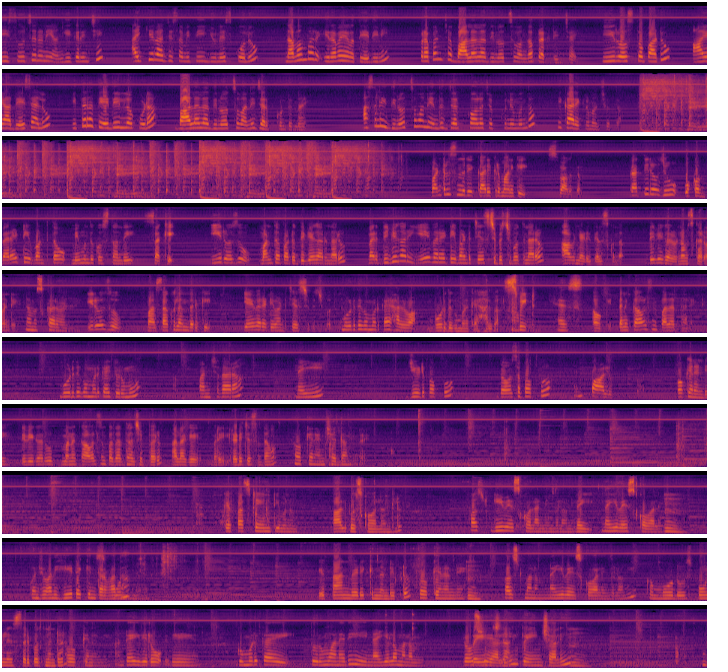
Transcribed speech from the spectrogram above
ఈ సూచనని అంగీకరించి ఐక్యరాజ్య సమితి యునెస్కోలు నవంబర్ ఇరవైవ తేదీని ప్రపంచ బాలల దినోత్సవంగా ప్రకటించాయి. ఈ రోజుతో పాటు ఆయా దేశాలు ఇతర తేదీల్లో కూడా బాలల దినోత్సవాన్ని జరుపుకుంటున్నాయి. అసలు ఈ దినోత్సవాన్ని ఎందుకు జరుపుకోవాలో చెప్పుకునే ముందు ఈ కార్యక్రమం చూద్దాం. వంటల సుందరి కార్యక్రమానికి స్వాగతం. ప్రతిరోజు ఒక వెరైటీ వంటతో మీ ముందుకు వస్తుంది సఖి. ఈ రోజు మనతో పాటు దివ్య గారు ఉన్నారు. మరి దివ్య గారు ఏ వెరైటీ వంట చేసి చూపించబోతున్నారో ఆవిడని అడిగి తెలుసుకుందాం. దివ్య గారు నమస్కారం అండి. నమస్కారం అండి. ఈ రోజు మా సఖులందరికీ ఏ వెరైటీ వంట చేసి చూపించబోతున్నారు? బూడిద గుమ్మడికాయ హల్వా. బూడిద గుమ్మడికాయ హల్వా. స్వీట్ ఎస్ ఓకే దానికి కావాల్సిన పదార్థాలండి బూడిద గుమ్మడికాయ తురుము పంచదార నెయ్యి జీడిపప్పు దోసపప్పు అండ్ పాలు. ఓకేనండి. దివ్య గారు మనకు కావాల్సిన పదార్థాలు చెప్పారు. అలాగే మరి రెడీ చేసేద్దామా? ఓకేనండి చేద్దాం. ఓకే ఫస్ట్ ఏంటి మనం పాలు పోసుకోవాలి అందులో? ఫస్ట్ గీ వేసుకోవాలండి ఇందులో. నెయ్యి. నెయ్యి వేసుకోవాలి. కొంచెం అది హీట్ ఎక్కిన తర్వాత పాన్ వేడెక్కిందండి ఇప్పుడు? ఓకేనండి. ఫస్ట్ మనం నెయ్యి వేసుకోవాలి ఇందులోని. ఒక మూడు స్పూన్లు వేసి సరిపోతుందంటారు? ఓకేనండి. అంటే ఇది రో ఇది గుమ్మడికాయ తురుము అనేది నెయ్యిలో మనం రోస్ట్ చేయాలి. వేయించాలి.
